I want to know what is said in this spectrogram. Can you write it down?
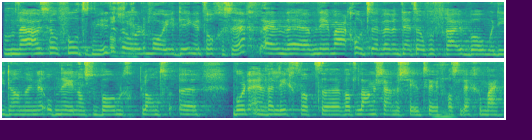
Nou, zo voelt het Oh, niet. Er worden mooie dingen toch gezegd. En, eh, nee, maar goed, we hebben het net over fruitbomen die dan in, op Nederlandse bomen geplant eh, worden. En wellicht wat, eh, wat langzamer CO2 vastleggen. Maar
